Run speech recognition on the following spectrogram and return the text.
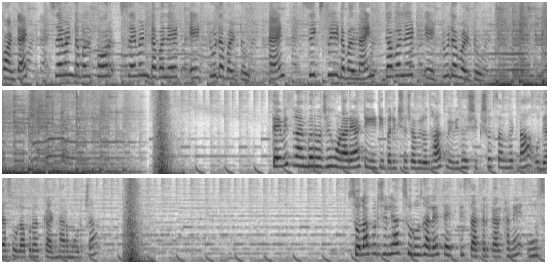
Contact seven double four seven double eight eight two double two and six three double nine double eight eight two double two तेवीस नोव्हेंबर रोजी होणाऱ्या टीईटी परीक्षेच्या विरोधात विविध शिक्षक संघटना उद्या सोलापुरात काढणार मोर्चा. सोलापूर जिल्ह्यात सुरू झाले तेहतीस साखर कारखाने ऊस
